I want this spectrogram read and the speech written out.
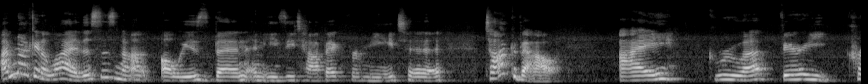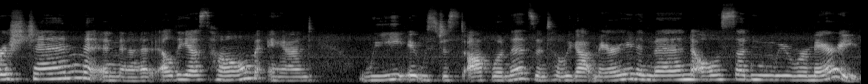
I'm not going to lie, this has not always been an easy topic for me to talk about. I grew up very Christian in an LDS home, and we it was just off limits until we got married, and then all of a sudden we were married.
